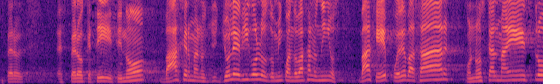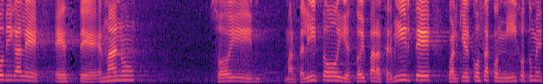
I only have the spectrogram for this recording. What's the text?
espero, espero que sí. Si no, baje, hermanos. Yo, le digo los domingos, cuando bajan los niños, baje, puede bajar, conozca al maestro, dígale, este, hermano, soy Marcelito y estoy para servirte, cualquier cosa con mi hijo, tú me...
